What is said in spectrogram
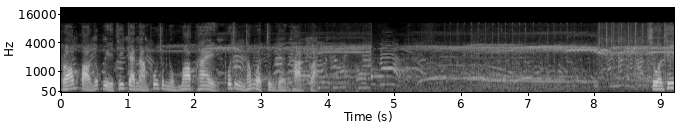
พร้อมเป่านกหวีดที่แกนนำผู้ชุมนุมมอบให้ ผู้ชุมนุมทั้งหมดจึงเดินทางกลับ ส่วนที่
